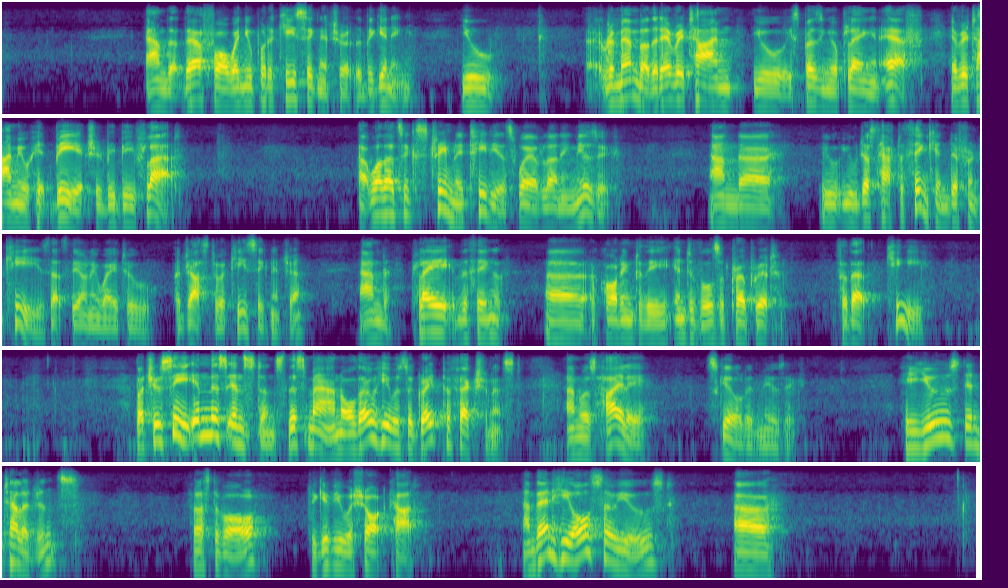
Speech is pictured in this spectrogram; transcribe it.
And that therefore, when you put a key signature at the beginning, you uh, remember that every time you, supposing you're playing in F, every time you hit B, it should be B flat. Uh, well, that's an extremely tedious way of learning music. And uh, you, you just have to think in different keys. That's the only way to adjust to a key signature and play the thing uh, according to the intervals appropriate for that key. But you see, in this instance, this man, although he was a great perfectionist and was highly skilled in music, he used intelligence, first of all, to give you a shortcut, and then he also used uh,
